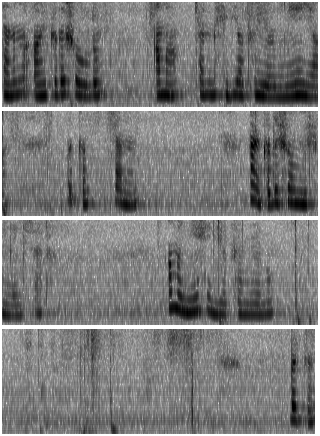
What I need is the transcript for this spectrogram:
kendime arkadaş oldum. Ama kendime hediye atamıyorum. Niye ya? Bakın kendim arkadaş olmuşum ne güzel. Ama niye hediye atamıyorum? Bakın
